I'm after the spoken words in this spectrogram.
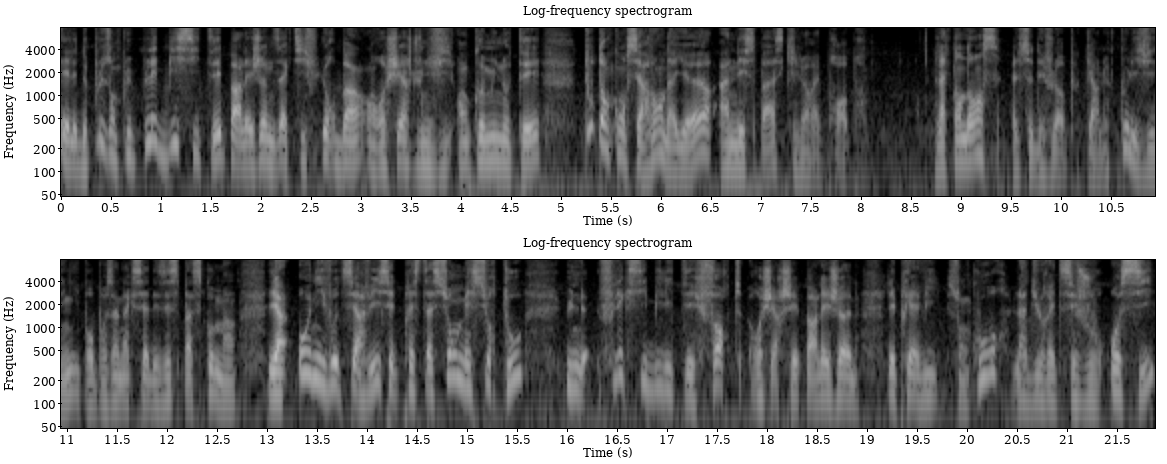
elle est de plus en plus plébiscitée par les jeunes actifs urbains en recherche d'une vie en communauté, tout en conservant d'ailleurs un espace qui leur est propre. La tendance, elle se développe car le co-living propose un accès à des espaces communs et un haut niveau de service et de prestations, mais surtout une flexibilité forte recherchée par les jeunes. Les préavis sont courts, la durée de séjour aussi,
